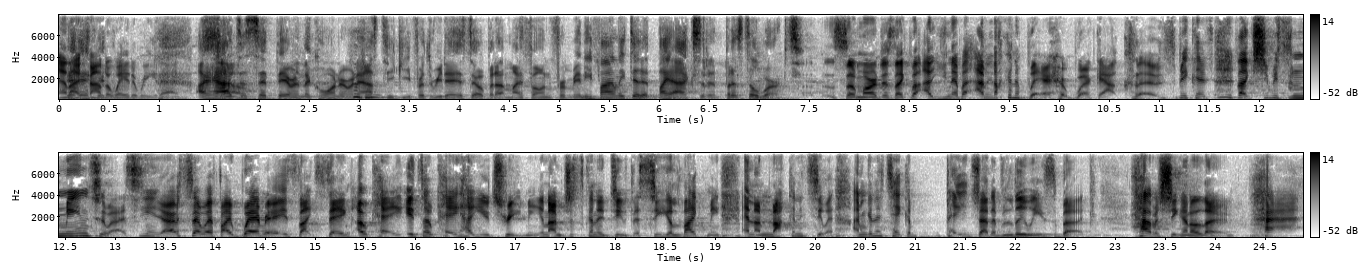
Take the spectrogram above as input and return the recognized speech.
and I found a way to read it. I had So- to sit there in the corner and ask Tiki for three days to open up my phone for me, and he finally did it by accident, but it still worked. So Marge is like, well, you know, but I'm not gonna wear her workout clothes because, like, she was mean to us, you know. So if I wear it, it's like saying, okay, it's okay how you treat me, and I'm just gonna do this so you like me, and I'm not gonna do it. I'm gonna take a page out of Louis' book. How is she gonna learn? Ha!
